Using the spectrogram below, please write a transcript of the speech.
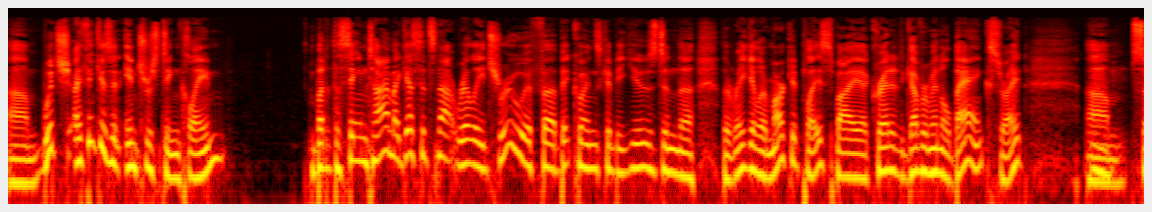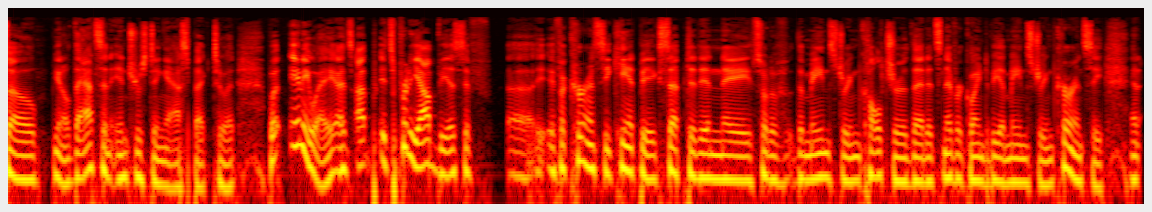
um, which I think is an interesting claim. But at the same time, I guess it's not really true if uh, bitcoins can be used in the, the regular marketplace by accredited governmental banks, right? Um, So you know that's an interesting aspect to it. But anyway, it's uh, it's pretty obvious if uh, if a currency can't be accepted in a sort of the mainstream culture, that it's never going to be a mainstream currency. And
